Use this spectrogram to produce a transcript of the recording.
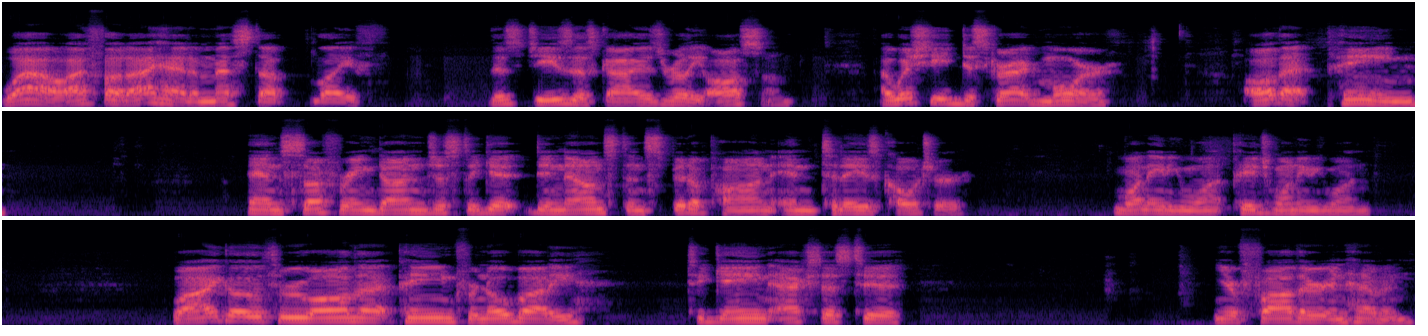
Wow, I thought I had a messed up life. This Jesus guy is really awesome. I wish he described more all that pain and suffering done just to get denounced and spit upon in today's culture. 181, page 181. Why go through all that pain for nobody to gain access to your Father in heaven?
